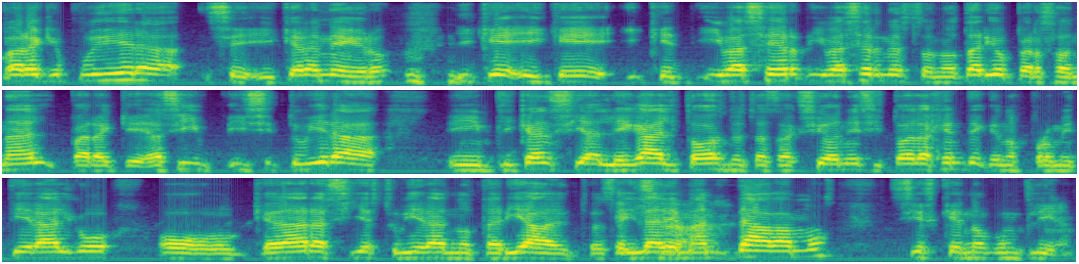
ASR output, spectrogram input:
para que pudiera, sí, y que era negro, y que, y que, y que iba a ser, iba a ser nuestro notario personal para que así, y si tuviera implicancia legal todas nuestras acciones y toda la gente que nos prometiera algo o quedara así estuviera notariada. Entonces ahí la demandábamos si es que no cumplían.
